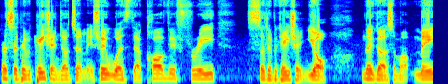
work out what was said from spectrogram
那 certification 叫证明，所以 with the COVID-free certification 有。那个什么没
